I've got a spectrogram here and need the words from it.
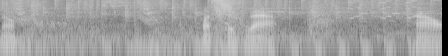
No. What is that? How?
